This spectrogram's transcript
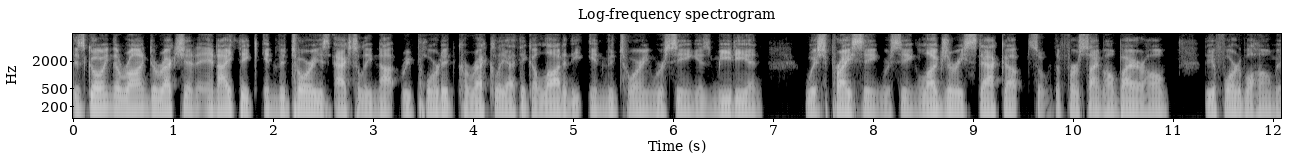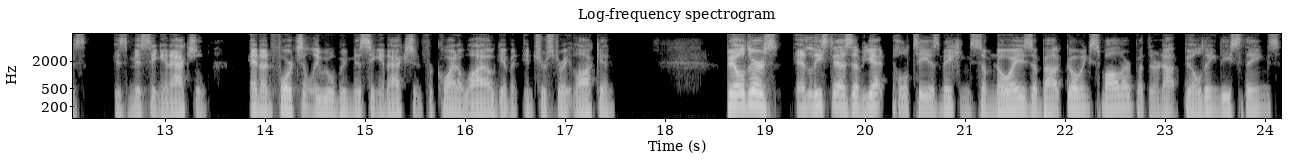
is going the wrong direction. And I think inventory is actually not reported correctly. I think a lot of the inventory we're seeing is median wish pricing. We're seeing luxury stack up. So the first time home buyer home, the affordable home is is missing in action. And unfortunately, we'll be missing in action for quite a while given interest rate lock in. Builders, at least as of yet, Pulte is making some noise about going smaller, but they're not building these things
